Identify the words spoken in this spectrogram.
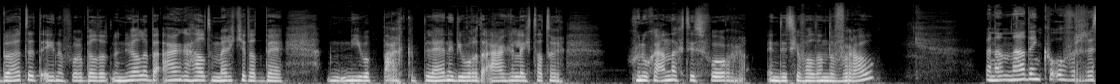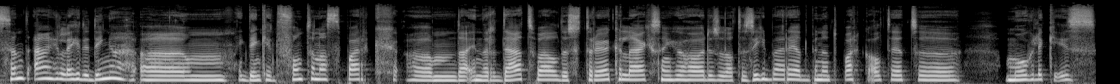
buiten het ene voorbeeld dat we nu al hebben aangehaald, merk je dat bij nieuwe parken, pleinen die worden aangelegd, dat er genoeg aandacht is voor, in dit geval dan de vrouw? Ben aan het nadenken over recent aangelegde dingen. Um, ik denk in het Fontenaspark, um, dat inderdaad wel de struiken laag zijn gehouden, zodat de zichtbaarheid binnen het park altijd uh, mogelijk is.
